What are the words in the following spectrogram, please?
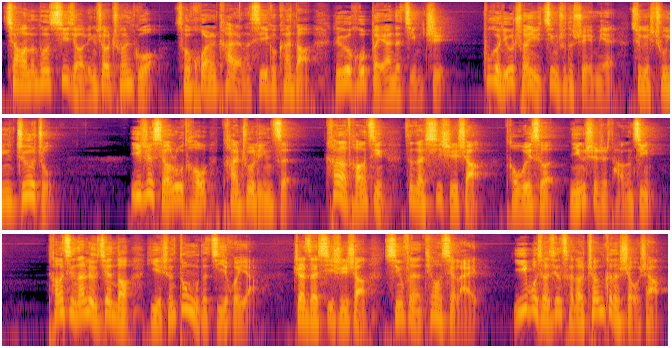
恰好能从溪角灵梢穿过，从豁然开朗的溪口看到人格湖北岸的景致。不过游船与近处的水面却给树荫遮住。一只小鹿头探出林子，看到唐静站在溪石上，头微侧凝视着唐静。唐静哪里有见到野生动物的机会呀？站在溪石上，兴奋地跳起来，一不小心踩到张克的手上，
